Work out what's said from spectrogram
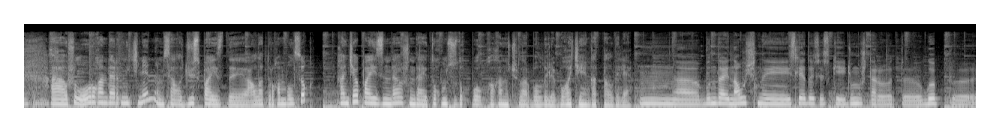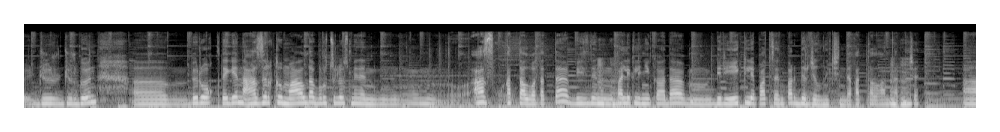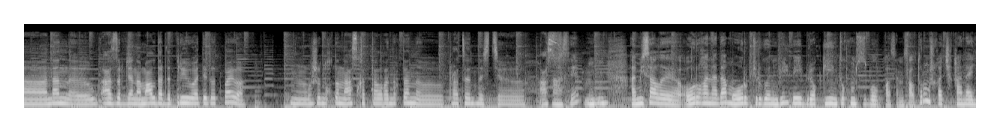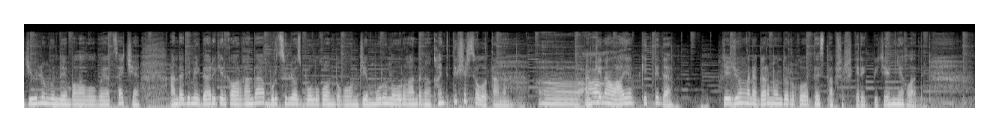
ушул ооругандардын ичинен мисалы жүз пайызды ала турган болсок канча пайызында ушундай тукумсуздук болуп калган учурлар болду эле? Буга чейин катталды эле. Мындай научный исследовательский жумуштар өтө көп э, жүргөн. Бирок деген азыркы маалда бруцеллез менен аз катталып атат да. Биздин поликлиникада бир эки эле пациент бар бир жылдын ичинде катталгандардычы анан э, азыр жана малдарды прививать этип атпайбы ошондуктан аз катталгандыктан э, процентность э, аз. Аз э? А мисалы ооруган адам ооруп жүргөнүн билбей бирок кийин тукумсуз болуп калса. Мисалы турмушка чыкканда же үйлөнгөндөн кийин бала болбой атсачы анда демек дарыгерге барганда бруцеллез болгондугун же мурун ооругандыгын кантип текшерсе болот анын? Анткени ал айыгып кетти да. Же жөн гана гормондорго тест тапшырыш керекпи же эмне кылат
